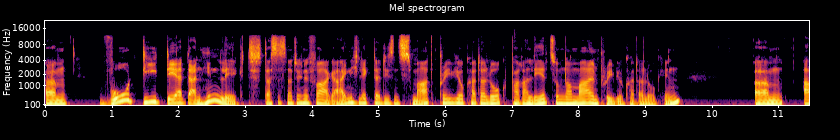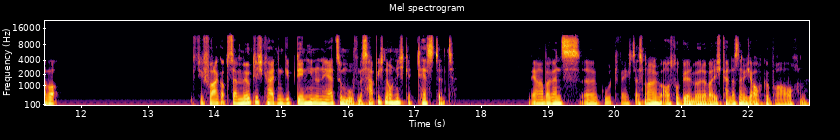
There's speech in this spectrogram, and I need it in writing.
Ähm, wo die der dann hinlegt, das ist natürlich eine Frage. Eigentlich legt er diesen Smart Preview Katalog parallel zum normalen Preview Katalog hin. Ähm, aber die Frage, ob es da Möglichkeiten gibt, den hin und her zu moven. Das habe ich noch nicht getestet. Wäre aber ganz äh, gut, wenn ich das mal ausprobieren würde, weil ich kann das nämlich auch gebrauchen.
